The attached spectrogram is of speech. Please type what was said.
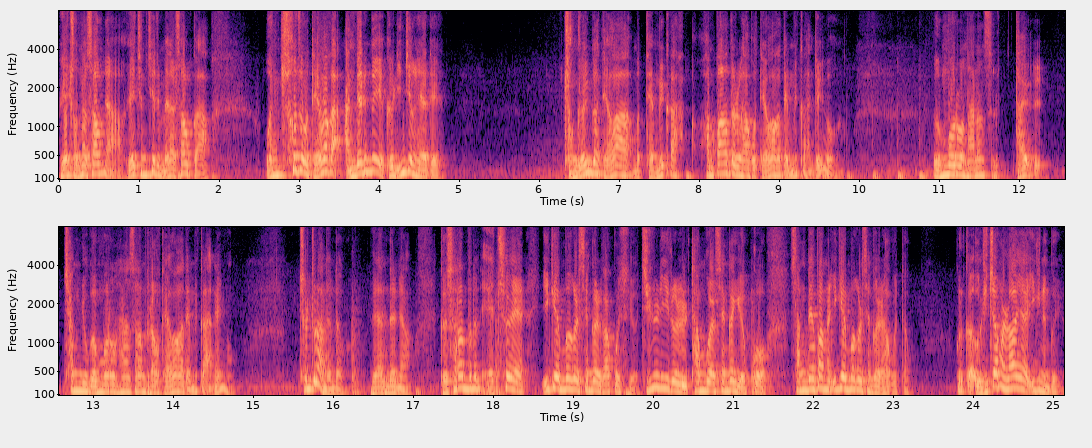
왜 존나 싸우냐? 왜 정치를 맨날 싸울까? 원초적으로 대화가 안 되는 거예요. 그걸 인정해야 돼. 종교인과 대화 뭐 됩니까? 환바들하고 대화가 됩니까? 안 돼요. 음모론 하는, 달, 착륙 음모론 하는 사람들하고 대화가 됩니까? 안 해요. 절대로 안 된다고. 왜 안 되냐? 그 사람들은 애초에 이겨먹을 생각을 갖고 있어요. 진리를 탐구할 생각이 없고 상대방을 이겨먹을 생각을 하고 있다고. 그러니까 의기장을 놔야 이기는 거예요.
